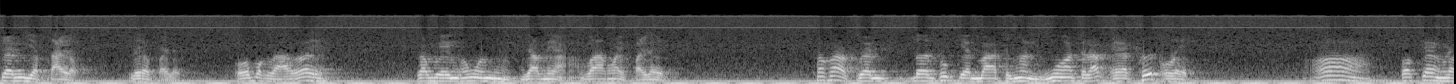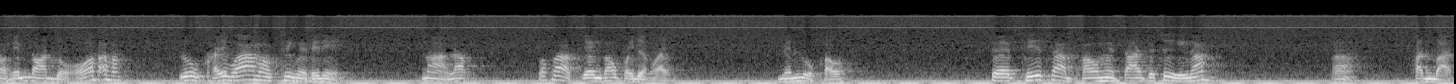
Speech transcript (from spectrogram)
เจนเหยียบตายหรอกเลี้ยวไปเลย โอ้บักหลาเอ้ยกระเวงของมึงอย่างเนี้ยวางไว้ไปเลยพระข้าเกวียนเดินทุกเกวียนมาถึงนั่นงัวจะลักแอกพืดโอเลยอ๋อพอแก้งเราเห็นนอนอยู่อ๋อลูกไขว้ามาทิ้งไว้ที่นี่ น่ารักเพราะข้าเกวียนเขาไปเรื่องอะไรเน้นลูกเขาเศรษฐีทราบเขาไม่ตายไปซื้ออีกนะอ่าพันบาท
